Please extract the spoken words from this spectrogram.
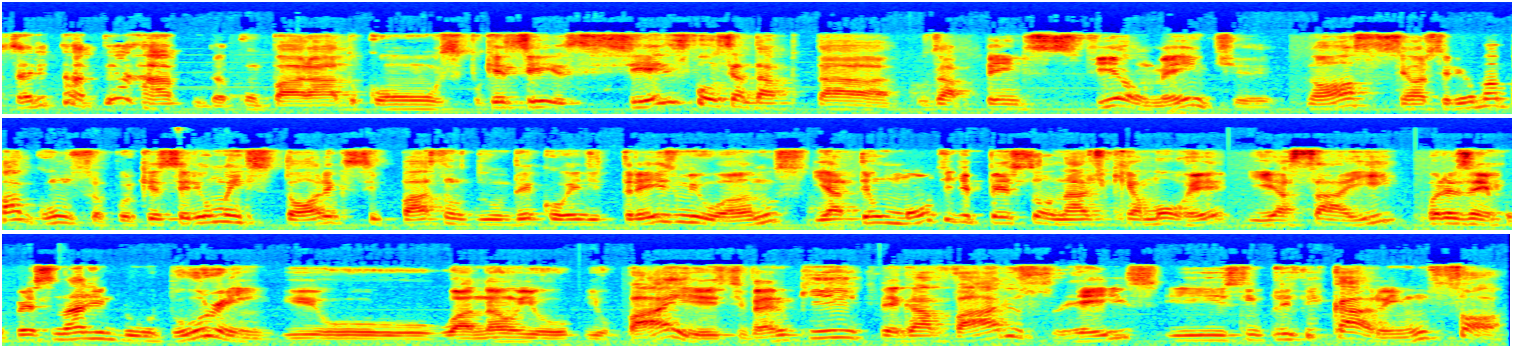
A série tá até rápida comparado com os. Porque se, se eles fossem adaptar os apêndices fielmente, nossa senhora, seria uma bagunça. Porque seria uma história que se passa no decorrer de 3 mil anos. Ia ter um monte de personagem que ia morrer, ia sair. Por exemplo, o personagem do Durin e o, o anão e o, e o pai, eles tiveram que pegar vários reis e simplificaram em um só.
